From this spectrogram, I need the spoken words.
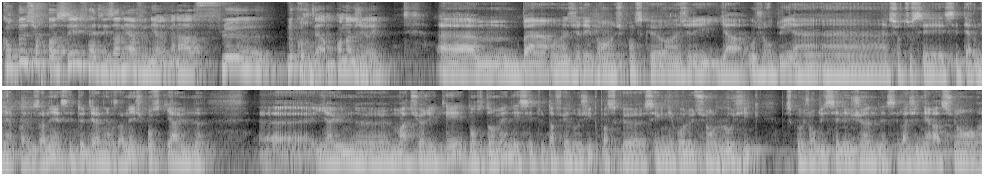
qu'on peut surpasser faire les années à venir, le, le court terme en Algérie? Euh, ben, en Algérie, bon, je pense qu'en Algérie, il y a aujourd'hui, surtout ces, ces dernières années, ces deux dernières années, je pense qu'il y a une, euh, il y a une maturité dans ce domaine et c'est tout à fait logique parce que c'est une évolution logique parce qu'aujourd'hui c'est les jeunes, c'est la génération euh,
